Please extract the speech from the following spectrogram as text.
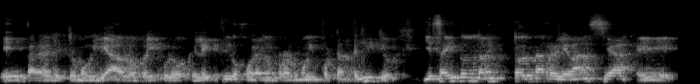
eh, para la electromovilidad o los vehículos eléctricos, juegan un rol muy importante en litio. Y es ahí donde también toma relevancia, eh,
